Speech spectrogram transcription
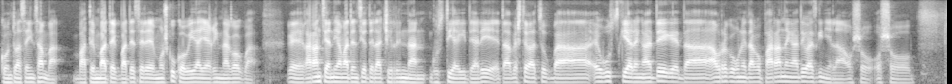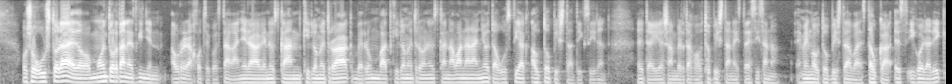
kontua zein zen, ba, baten batek batez ere Moskuko bidaia egindakok, ba, e, garrantzi handia ematen ziotela txirrindan guztia egiteari, eta beste batzuk ba, eguzkiaren gatik eta aurreko egunetako parranden gatik ba, ez ginela oso, oso oso gustora edo momentu hortan ez ginen aurrera jotzeko, ezta gainera geneuzkan kilometroak, berrun bat kilometro geneuzkan abanaraino eta guztiak autopistatik ziren. Eta egia esan bertako autopista naiz ez izana. Hemengo autopista ba ez dauka ez igoerarik,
